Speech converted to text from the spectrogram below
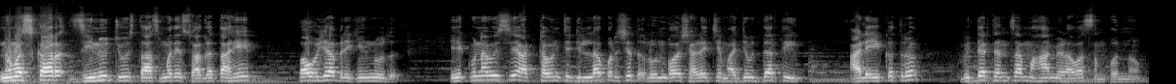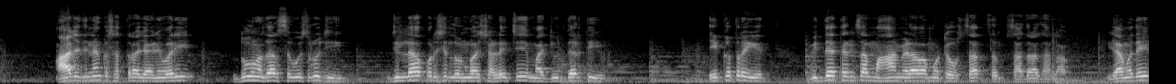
नमस्कार झी न्यूज चोवीस तासमध्ये स्वागत आहे. पाहूया ब्रेकिंग न्यूज एकोणावीसशे अठ्ठावन्नचे जिल्हा परिषद लोणगाव शाळेचे माजी विद्यार्थी आले एकत्र. विद्यार्थ्यांचा महामेळावा संपन्न. आज दिनांक सतरा जानेवारी दोन हजार सव्वीस रोजी जिल्हा परिषद लोणगाव शाळेचे माजी विद्यार्थी एकत्र येत विद्यार्थ्यांचा महामेळावा मोठ्या उत्साहात साजरा झाला. यामध्ये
